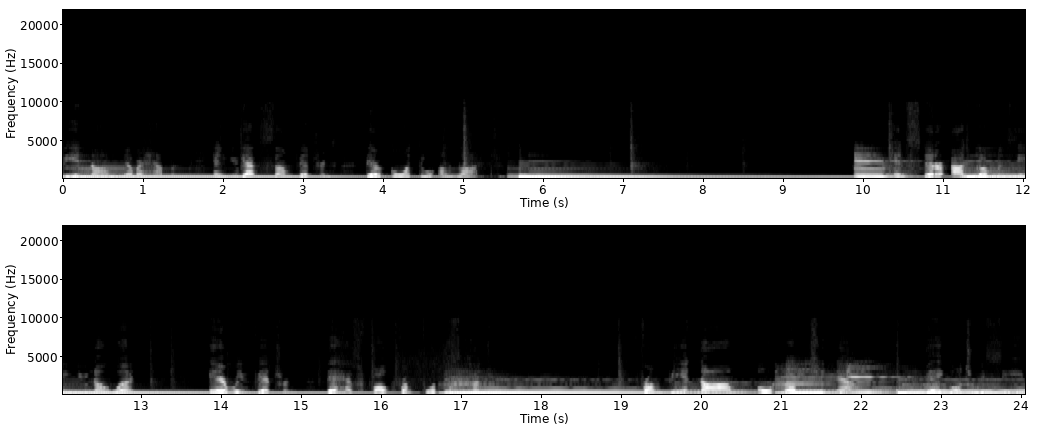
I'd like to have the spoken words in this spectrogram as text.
Vietnam never happened. And you got some veterans, they're going through a lot. Instead of our government saying, you know what? Every veteran that has fought from for this country, from Vietnam on up to now, they're going to receive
